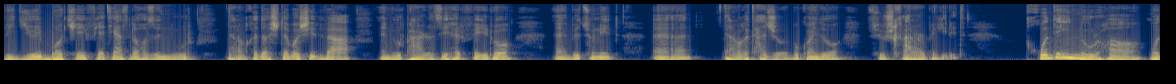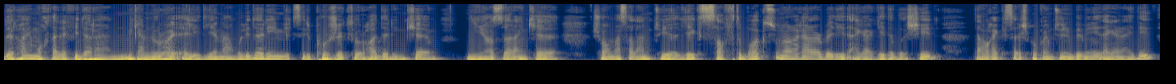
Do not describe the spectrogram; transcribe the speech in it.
ویدیوی با کیفیتی از لحاظ نور در واقع داشته باشید و نور پردازی حرفه‌ای رو بتونید در واقع تجربه بکنید و توش قرار بگیرید. خود این نورها مدل های مختلفی دارن. میگم نورهای LED معمولی داریم یک سری پروژکتورها داریم که نیاز دارن که شما مثلا توی یک softbox اونها رو قرار بدید. اگر دیده باشید در واقع که search بکنید می‌تونید ببینید. اگر ندید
